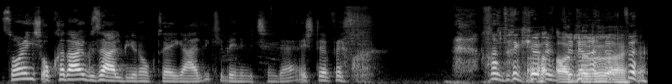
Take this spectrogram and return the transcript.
Sonra iş o kadar güzel bir noktaya geldi ki benim için de. İşte Ada görüntüler.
